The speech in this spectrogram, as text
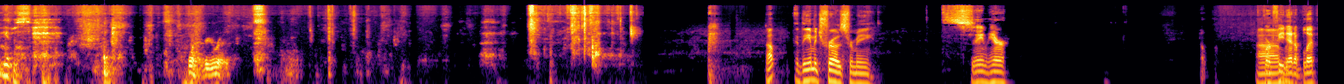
Yes. Whenever you're ready. Oh, the image froze for me. Same here. Our Um, feed had a blip.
